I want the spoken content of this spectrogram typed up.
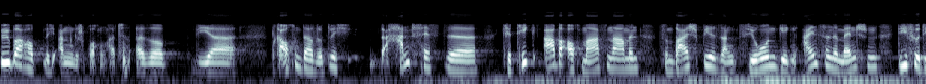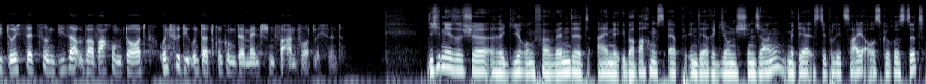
überhaupt nicht angesprochen hat. Also wir brauchen da wirklich handfeste Kritik, aber auch Maßnahmen, zum Beispiel Sanktionen gegen einzelne Menschen, die für die Durchsetzung dieser Überwachung dort und für die Unterdrückung der Menschen verantwortlich sind. Die chinesische Regierung verwendet eine Überwachungs-App in der Region Xinjiang, mit der ist die Polizei ausgerüstet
